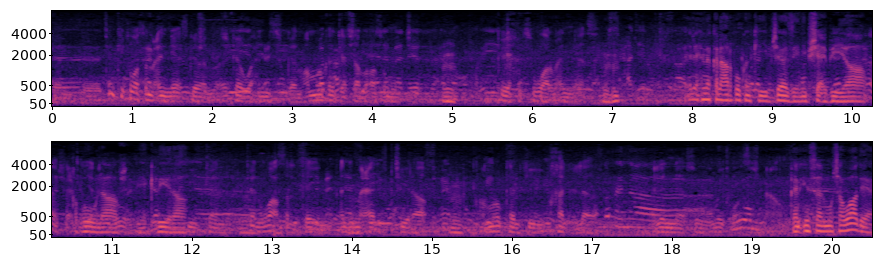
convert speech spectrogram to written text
كان كان كيتواصل مع الناس كان كان واحد من السكان. ما عمره كان كيعتبر راسو ممثل كياخذ صور مع الناس. يعني حنا كنعرفوا كان كيمتاز يعني بشعبية آه، شعبية قبوله كبيرة. شعبيه كبيره كان كان واصل كاين عنده معارف كثيره عمره كان كيبخل على على الناس وما يتواصلش معاهم. كان إنسان متواضع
